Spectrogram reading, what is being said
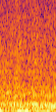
何?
